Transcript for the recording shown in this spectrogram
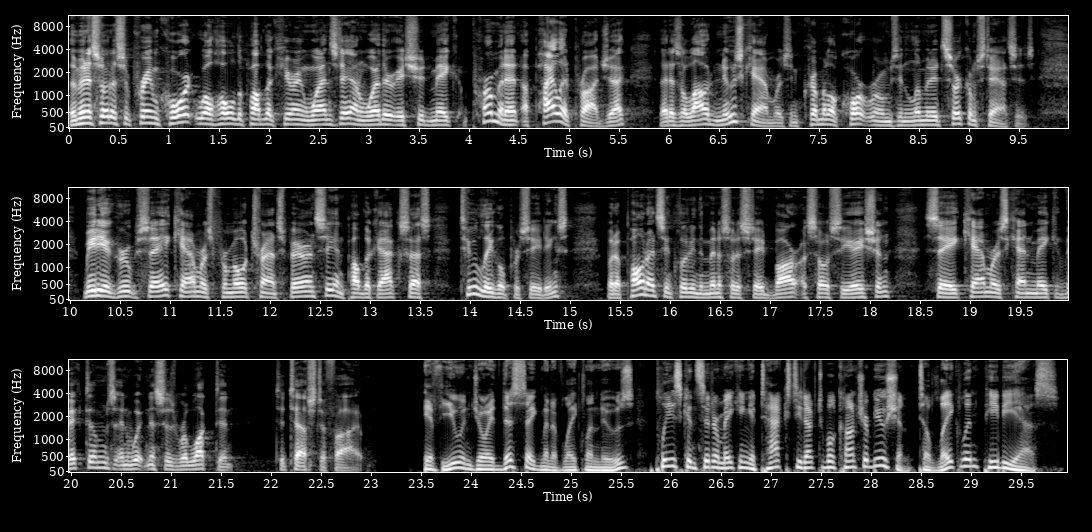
The Minnesota Supreme Court will hold a public hearing Wednesday on whether it should make permanent a pilot project that has allowed news cameras in criminal courtrooms in limited circumstances. Media groups say cameras promote transparency and public access to legal proceedings, but opponents, including the Minnesota State Bar Association, say cameras can make victims and witnesses reluctant to testify. If you enjoyed this segment of Lakeland News, please consider making a tax-deductible contribution to Lakeland PBS.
